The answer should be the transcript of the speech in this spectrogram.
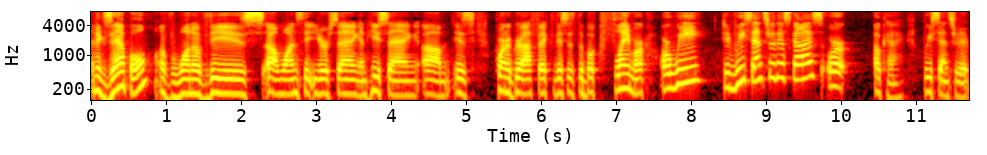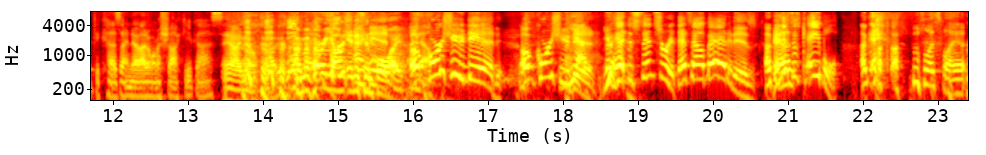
an example of one of these uh, ones that you're saying and he's saying um, is pornographic. This is the book Flamer. Are we, did we censor this, guys? Or, okay, we censored it because I know I don't want to shock you guys. Yeah, I know. I'm a very young, innocent you boy. Of course you did. Of course you Yeah, did. You had to censor it. That's how bad it is. Okay, And this is cable. Okay, let's play it.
